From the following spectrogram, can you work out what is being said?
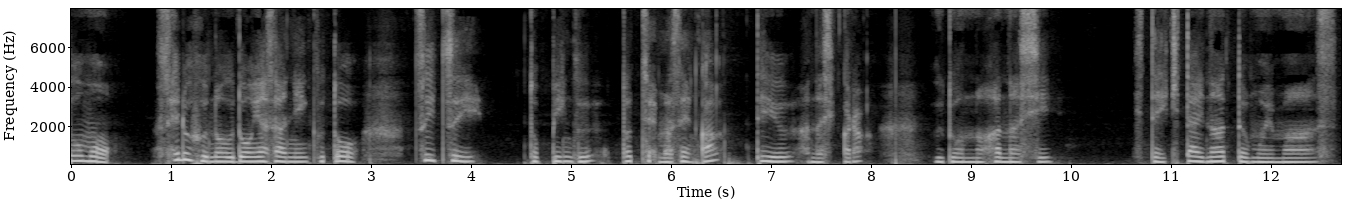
どうも、セルフのうどん屋さんに行くと、ついついトッピング取っちゃいませんか？っていう話から、うどんの話していきたいなって思います。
